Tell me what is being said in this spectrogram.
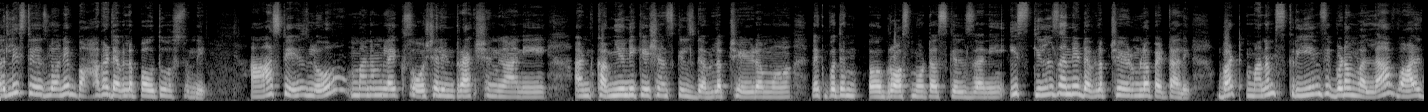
ఎర్లీ స్టేజ్లోనే బాగా డెవలప్ అవుతూ వస్తుంది. ఆ స్టేజ్లో మనం లైక్ సోషల్ ఇంటరాక్షన్ కానీ అండ్ కమ్యూనికేషన్ స్కిల్స్ డెవలప్ చేయడము లేకపోతే గ్రాస్ మోటార్ స్కిల్స్ అని ఈ స్కిల్స్ అన్ని డెవలప్ చేయడంలో పెట్టాలి. బట్ మనం స్క్రీన్స్ ఇవ్వడం వల్ల వాళ్ళు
